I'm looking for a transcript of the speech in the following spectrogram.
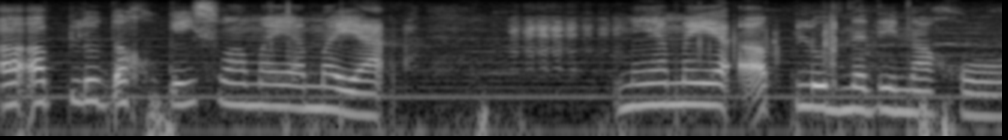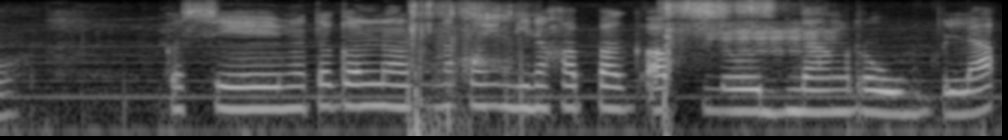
A-upload ako guys mamaya-maya. Maya-maya upload na din ako. Kasi matagal na rin ako hindi nakapag-upload ng Roblox.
